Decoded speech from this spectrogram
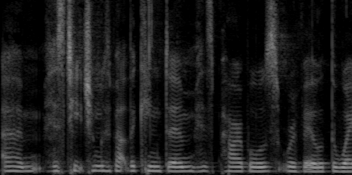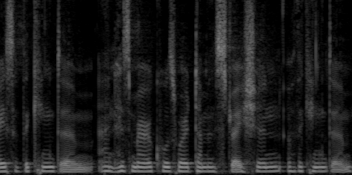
Um, his teaching was about the kingdom, his parables revealed the ways of the kingdom, and his miracles were a demonstration of the kingdom.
